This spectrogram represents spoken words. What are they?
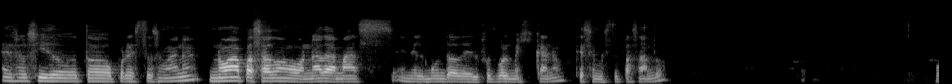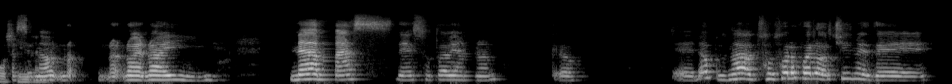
eso ha sido todo por esta semana. No ha pasado nada más en el mundo del fútbol mexicano que se me esté pasando. no, no, no, hay nada más de eso todavía, no creo. Eh, no, pues nada, solo fueron los chismes de,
